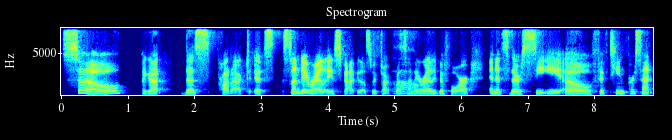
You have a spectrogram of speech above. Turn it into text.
So I got this product. It's Sunday Riley's fabulous. We've talked about oh. Sunday Riley before, and it's their CEO 15%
